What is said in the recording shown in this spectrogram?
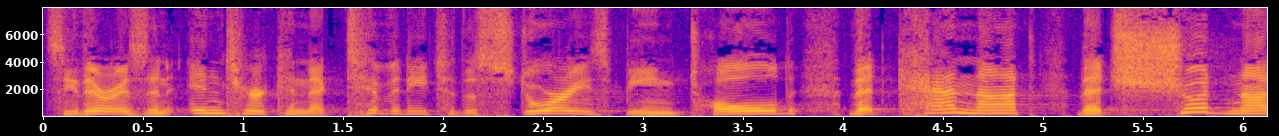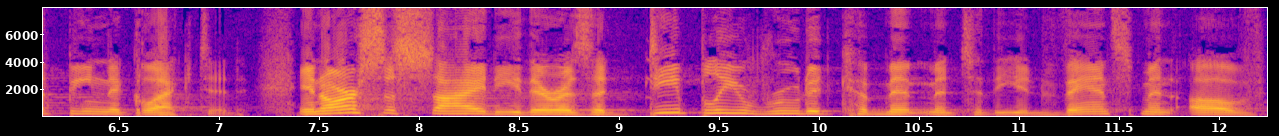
See, there is an interconnectivity to the stories being told that cannot, that should not be neglected. In our society, there is a deeply rooted commitment to the advancement of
